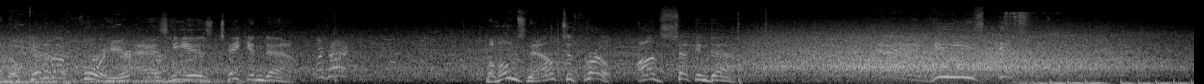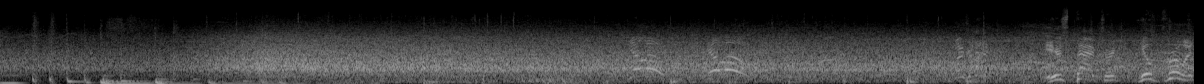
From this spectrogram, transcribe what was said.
And they'll get about four here as he is taken down. Mahomes now to throw on second down. And he's Here's Patrick. He'll throw it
